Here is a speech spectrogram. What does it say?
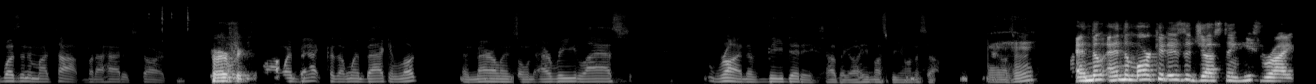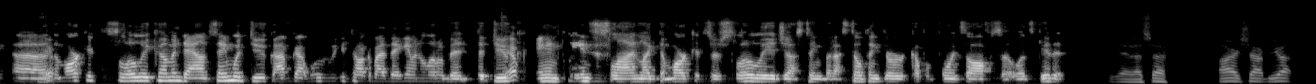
Wasn't in my top, but I had it start. Perfect. I went back because I went back and looked, and Maryland's on every last run of B Diddy. So I was like, oh, he must be on this up. hmm And the and the market is adjusting. He's right. Uh, Yep. The market's slowly coming down. Same with Duke. I've got we can talk about that game in a little bit. The Duke Yep. and Kansas line, like the markets are slowly adjusting, but I still think they're a couple points off. So let's get it. Yeah, that's sir. All right, Sharp, you up.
